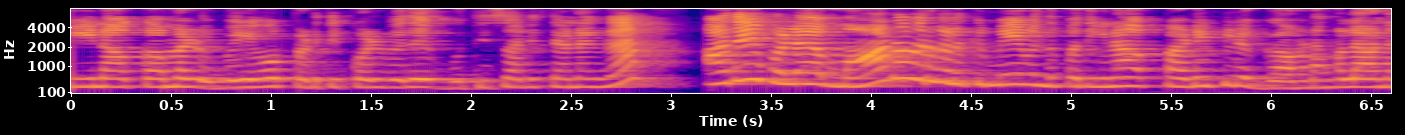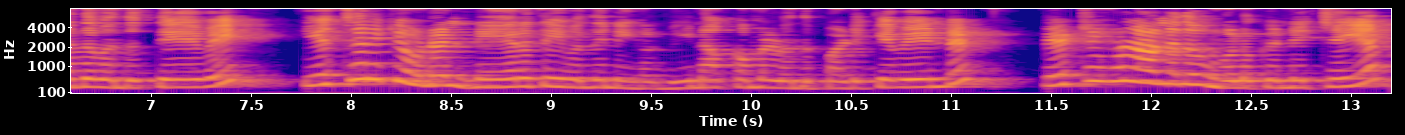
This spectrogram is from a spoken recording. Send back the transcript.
வீணாக்காமல் உபயோகப்படுத்திக் கொள்வது புத்திசாலித்தனங்க. அதே போல மாணவர்களுக்குமே வந்து பார்த்தீங்கன்னா படிப்பில் கவனங்களானது வந்து தேவை. எச்சரிக்கையுடன் நேரத்தை வந்து நீங்கள் வீணாக்காமல் வந்து படிக்க வேண்டும். வெற்றிகளானது உங்களுக்கு நிச்சயம்.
